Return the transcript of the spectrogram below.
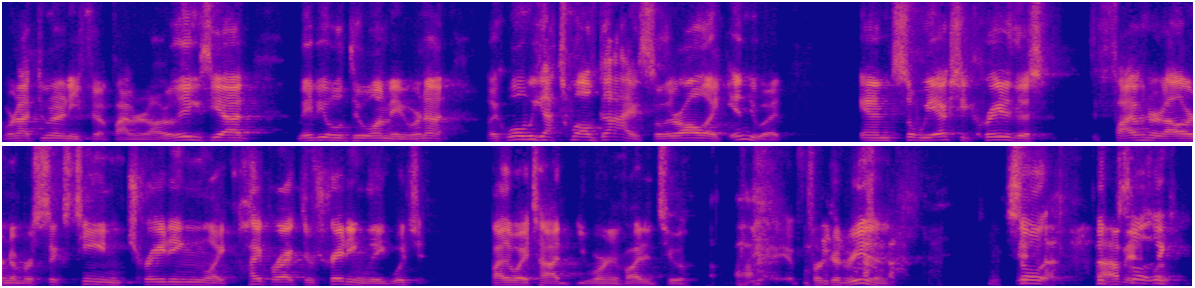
we're not doing any five hundred dollar leagues yet. Maybe we'll do one. Maybe we're not." Like, well, we got twelve guys, so they're all like into it, and so we actually created this five hundred dollar number sixteen trading like hyperactive trading league, which, by the way, Todd, you weren't invited to uh. for good reason. So, Yeah, but so obviously. like.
